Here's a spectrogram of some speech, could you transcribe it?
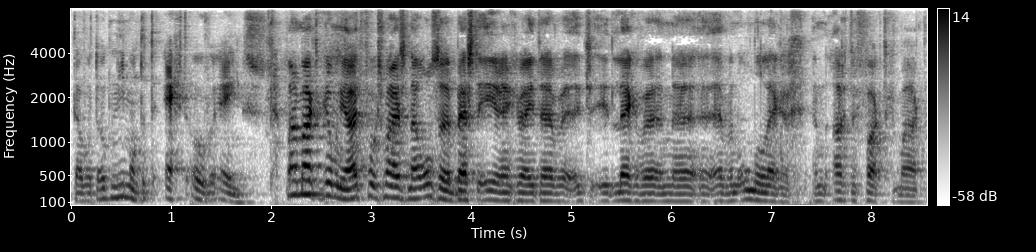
daar wordt ook niemand het echt over eens. Maar dat maakt ook helemaal niet uit. Volgens mij is het naar onze beste eer en geweten hebben, leggen we een, uh, hebben een onderlegger, een artefact gemaakt.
